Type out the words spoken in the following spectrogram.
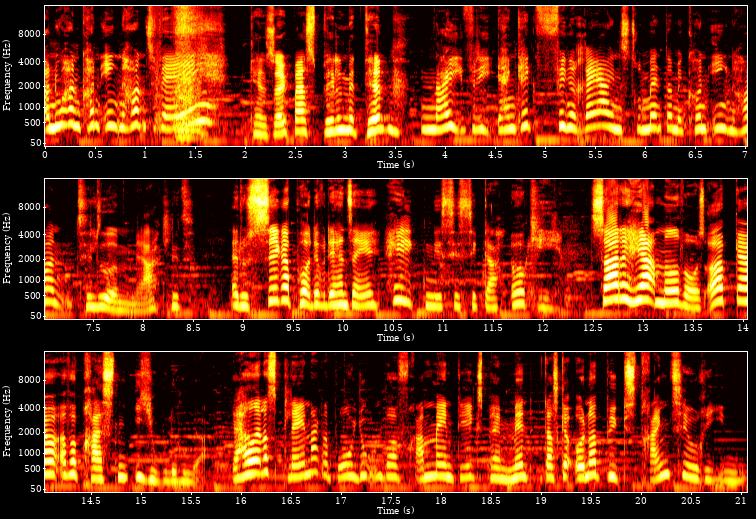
og nu har han kun én hånd tilbage. Kan han så ikke bare spille med den? Nej, fordi han kan ikke fingerere instrumenter med kun én hånd. Det lyder mærkeligt. Er du sikker på, at det var det, han sagde? Helt sikker. Okay. Så er det her med vores opgave at få præsten i julehumør. Jeg havde ellers planlagt at bruge julen på at fremmane det eksperiment, der skal underbygge strengteorien.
